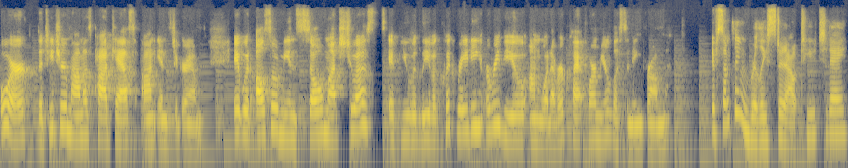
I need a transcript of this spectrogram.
or the Teacher Mamas Podcast on Instagram. It would also mean so much to us if you would leave a quick rating or review on whatever platform you're listening from. If something really stood out to you today,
